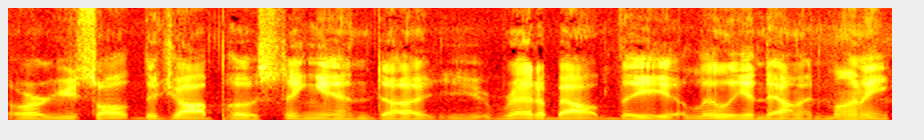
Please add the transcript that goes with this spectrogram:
or you saw the job posting and uh, you read about the Lilly Endowment money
